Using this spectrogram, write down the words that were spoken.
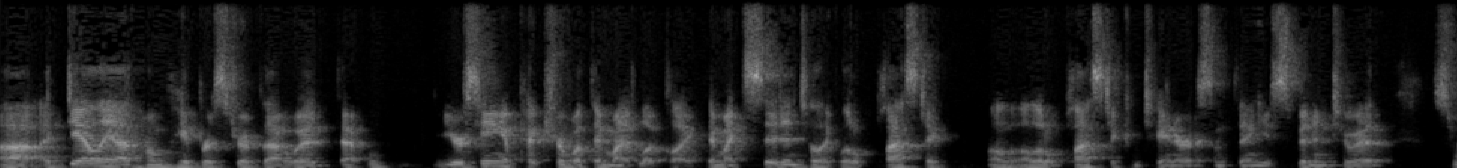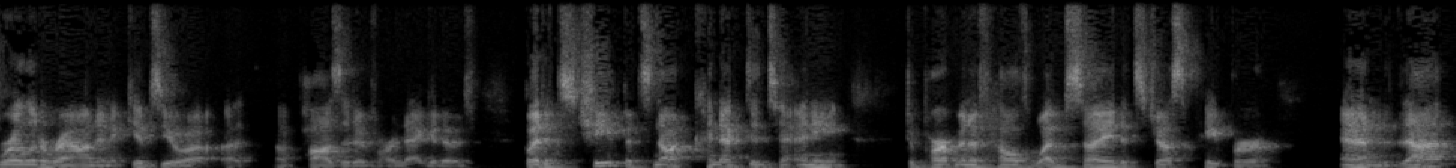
uh, a daily at-home paper strip that would, that you're seeing a picture of what they might look like. They might sit into like little plastic, a, a little plastic container or something. You spit into it swirl it around and it gives you a, a, a positive or negative. But it's cheap, it's not connected to any Department of Health website, it's just paper. And that,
